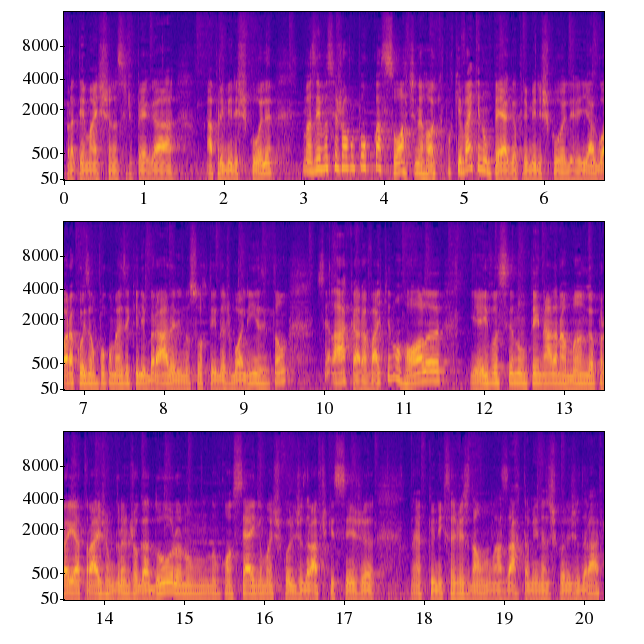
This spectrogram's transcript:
para ter mais chance de pegar a primeira escolha. Mas aí você joga um pouco com a sorte, né, Rock? Porque vai que não pega a primeira escolha. E agora a coisa é um pouco mais equilibrada ali no sorteio das bolinhas. Então, sei lá, cara, vai que não rola. E aí você não tem nada na manga para ir atrás de um grande jogador ou não, não consegue uma escolha de draft que seja. Né? Porque o Knicks às vezes dá um azar também nas escolhas de draft.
